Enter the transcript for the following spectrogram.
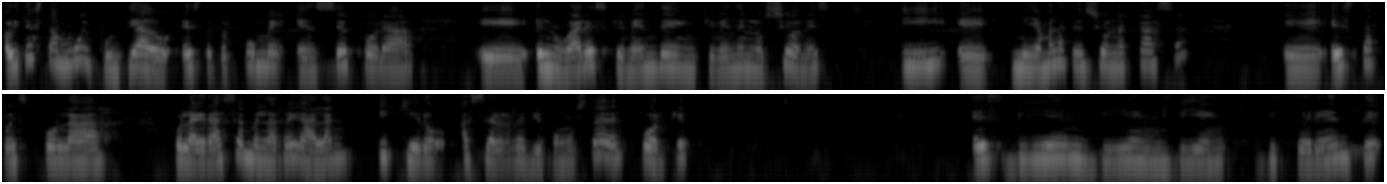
Ahorita está muy punteado este perfume en Sephora, eh, en lugares que venden, que venden lociones. Y eh, me llama la atención la casa. Eh, esta pues por la, por la gracia me la regalan y quiero hacer review con ustedes porque es bien, bien, bien diferente.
